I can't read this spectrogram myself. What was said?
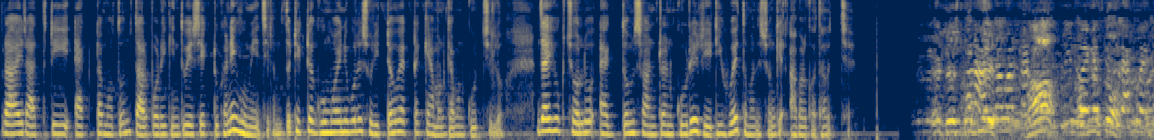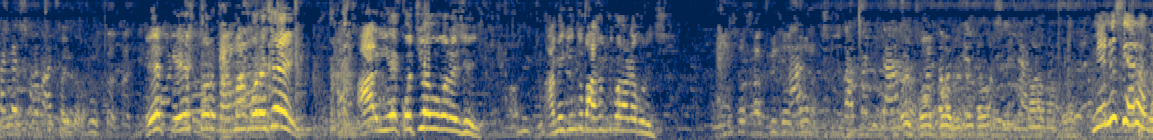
প্রায় রাত্রি একটা মতন, তারপরে কিন্তু এসে একটুখানি ঘুমিয়েছিলাম। তো ঠিকঠাক ঘুম হয়নি বলে শরীরটাও একটা কেমন কেমন করছিল। যাই হোক, চলো একদম স্নান টান করে রেডি হয়ে তোমাদের সঙ্গে আবার কথা হচ্ছে। টেস্ট কমপ্লিট হ্যাঁ কমপ্লিট তো। এ টেস্ট তোর মামা করেছে? আর ইয়ে কচিবাবু করেছে? আমি কিন্তু বাসন্তী পালাটা করেছি। মেনু শেয়ার হবে।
